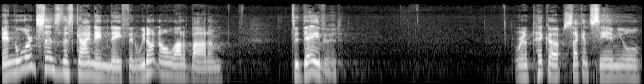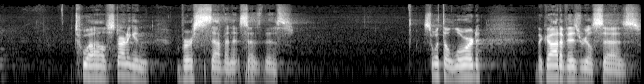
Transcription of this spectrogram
And the Lord sends this guy named Nathan, we don't know a lot about him, to David. We're going to pick up 2 Samuel 12, starting in verse 7. It says this. So, what the Lord, the God of Israel, says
